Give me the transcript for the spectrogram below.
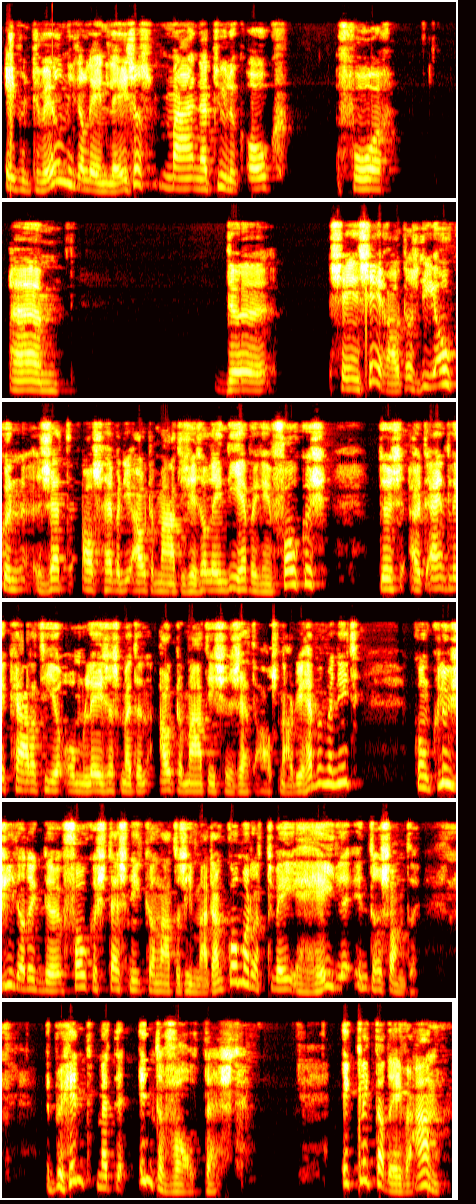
Eventueel niet alleen lasers, maar natuurlijk ook voor um, de CNC-routers die ook een Z-as hebben die automatisch is. Alleen die hebben geen focus. Dus uiteindelijk gaat het hier om lasers met een automatische Z-as. Nou, die hebben we niet. Conclusie dat ik de focus test niet kan laten zien. Maar dan komen er twee hele interessante. Het begint met de intervaltest. Ik klik dat even aan.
